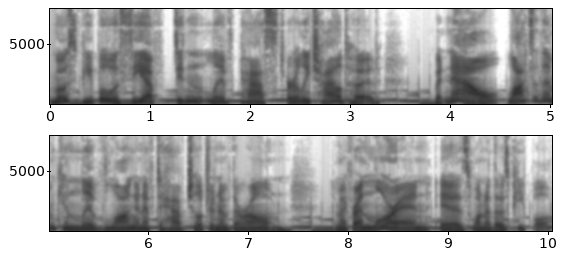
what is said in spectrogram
most people with CF didn't live past early childhood. But now, lots of them can live long enough to have children of their own. And my friend Lauren is one of those people.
